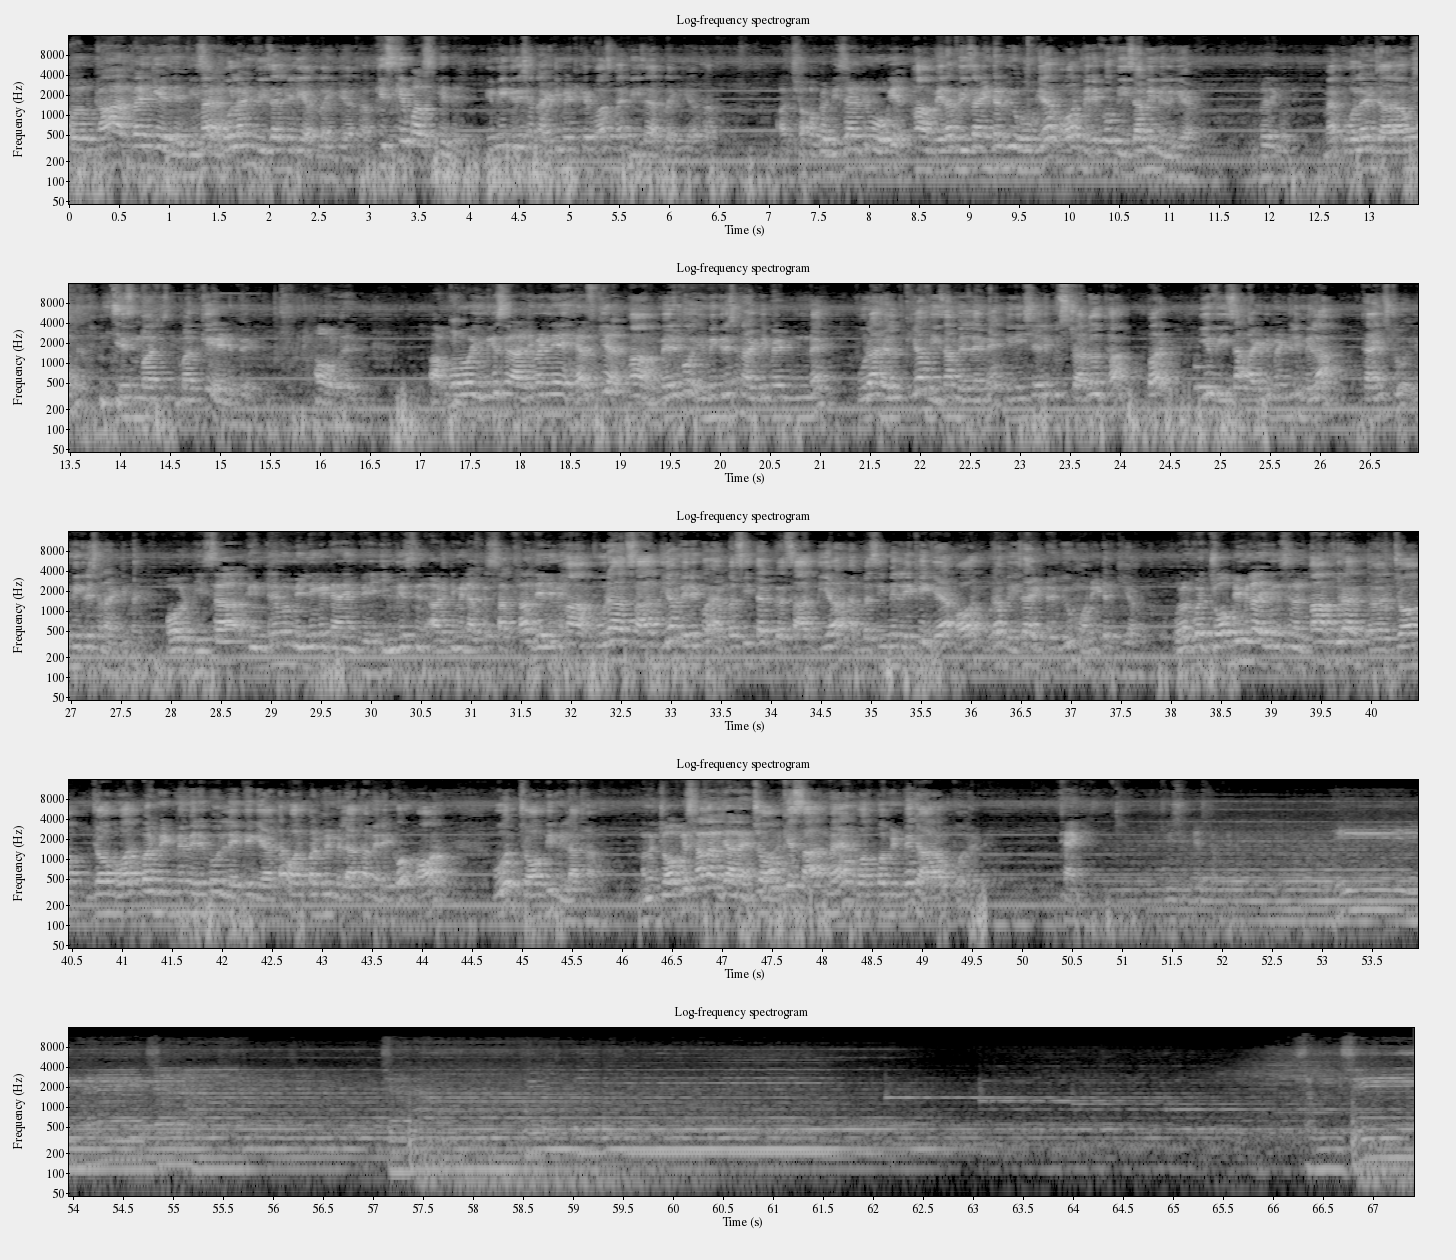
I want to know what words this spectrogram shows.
कहाँ अप्लाई किए थे वीज़ा मैं पोलैंड वीज़ा के लिए अप्लाई किया था। किसके पास किए थे? इमिग्रेशन अल्टीमेट के पास मैं वीज़ा अप्लाई किया था। अच्छा आपका वीज़ा इंटरव्यू हो गया? हाँ मेरा वीज़ा इंटरव्यू हो गया और मेरे को वीज़ा भी मिल गया। वेरी गुड मैं पोलैंड जा रहा हूँ इस मंथ मंथ के एंड पे। वेरी आपको इमिग्रेशन अल्टीमेट ने हेल्प किया? हाँ मेरे को इमिग्रेशन अल्टीमेट ने पूरा हेल्प किया वीज़ा मिलने में। इनिशियली कुछ स्ट्रगल था पर ये वीज़ा अल्टीमेटली मिला। थैंक्स टू इमिग्रेशन अल्टीमेट और वीज़ा इंटरव्यू मिलने के टाइम पे इमिग्रेशन अल्टीमेट आपके साथ था दिल्ली में? हाँ पूरा साथ दिया मेरे को एम्बेसी तक साथ दिया एम्बेसी में लेके गया और पूरा वीज़ा इंटरव्यू मॉनिटर किया। और आपको जॉब भी मिला इमिग्रेशन हाँ पूरा जॉब जॉब वर्क परमिट में मेरे को लेके गया था वर्क परमिट मिला था मेरे को और वो जॉब भी मिला था। मतलब जॉब के साथ आप जा रहे हैं? जॉब के साथ मैं वर्क परमिट में जा रहा हूँ पोलैंड थैंक यू 曾经。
